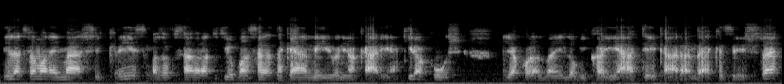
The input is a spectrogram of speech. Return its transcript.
illetve van egy másik rész, azok számára, akik jobban szeretnek elmélyülni, akár ilyen kirakós, gyakorlatban egy logikai játék áll rendelkezésre,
